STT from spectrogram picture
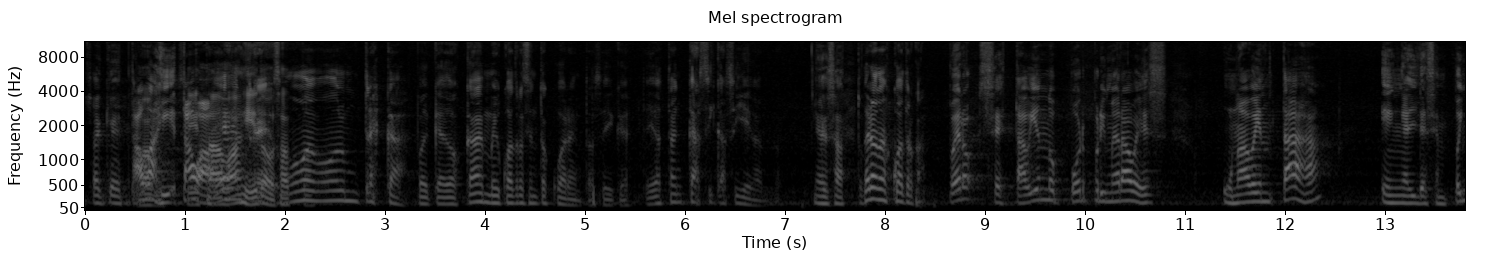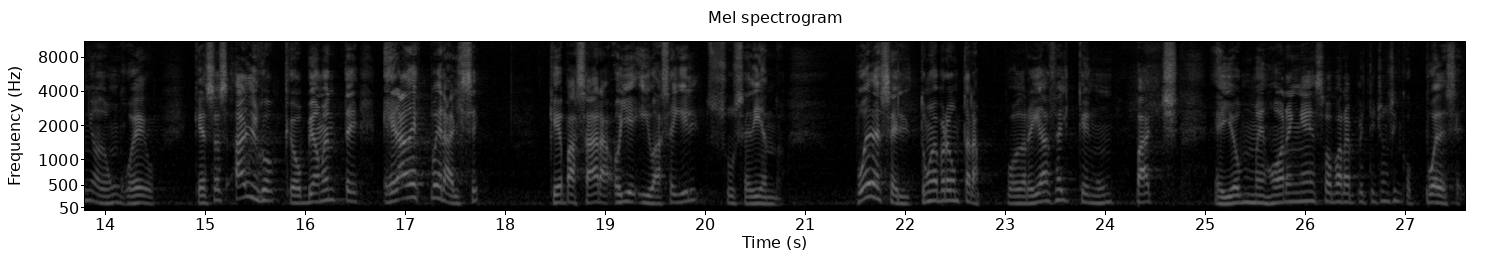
O sea que está bajito. sí, Está bajito, Eh, exacto. Vamos vamos a un 3K, porque 2K es 1440, así que ellos están casi, casi llegando. Exacto. Pero no es 4K. Pero se está viendo por primera vez una ventaja en el desempeño de un juego. Que eso es algo que obviamente era de esperarse que pasara. Oye, y va a seguir sucediendo. Puede ser, tú me preguntarás, ¿podría ser que en un patch ellos mejoren eso para el PlayStation 5? Puede ser,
